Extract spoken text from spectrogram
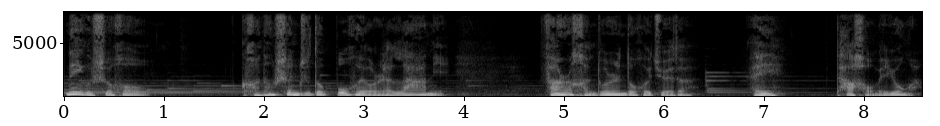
那个时候，可能甚至都不会有人拉你，反而很多人都会觉得，哎，他好没用啊。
